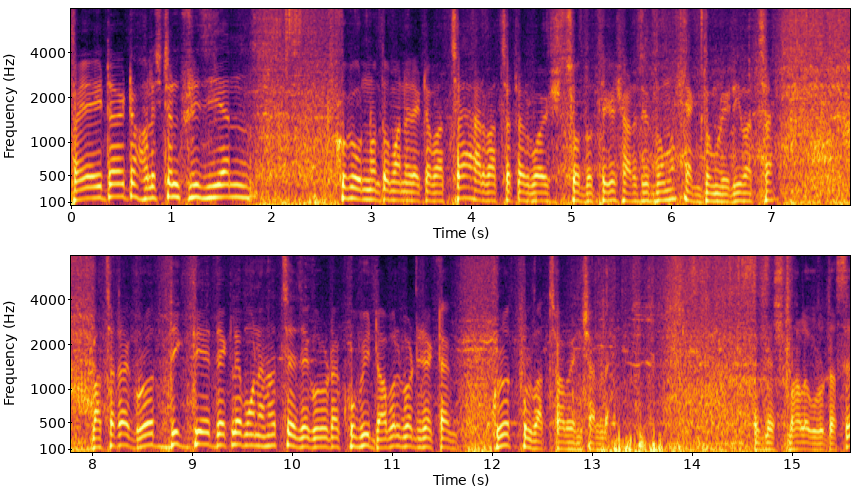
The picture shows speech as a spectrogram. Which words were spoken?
ভাই এটা একটা হলিস্টান ফ্রিজিয়ান খুবই উন্নত মানের একটা বাচ্চা আর বাচ্চাটার বয়স চোদ্দ থেকে সাড়ে চোদ্দ মাস একদম রেডি বাচ্চা। বাচ্চাটার গ্রোথ দিক দিয়ে দেখলে মনে হচ্ছে যে গরুটা খুবই ডাবল বডির একটা গ্রোথফুল বাচ্চা হবে ইনশাল্লাহ বেশ ভালো গ্রোথ আছে।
